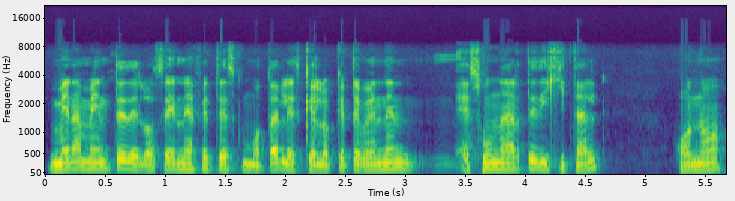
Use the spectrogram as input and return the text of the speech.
meramente de los NFTs como tales? Que lo que te venden es un arte digital o no,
